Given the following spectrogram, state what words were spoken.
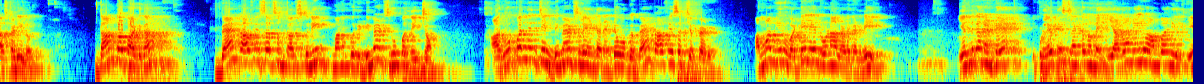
ఆ స్టడీలో దాంతో పాటుగా బ్యాంక్ ఆఫీసర్స్ని కలుసుకుని మనం కొన్ని డిమాండ్స్ రూపొందించాం. ఆ రూపొందించిన డిమాండ్స్లో ఏంటనంటే ఒక బ్యాంక్ ఆఫీసర్ చెప్పాడు అమ్మ మీరు వడ్డీ లేని రుణాలు అడగండి. ఎందుకనంటే ఇప్పుడు లేటెస్ట్ లెక్కలు ఉన్నాయి. ఈ అదానీలు అంబానీలకి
